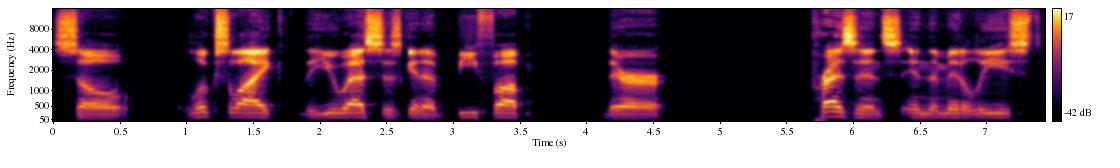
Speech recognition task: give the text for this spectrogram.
So, looks like the U.S. is going to beef up their presence in the Middle East.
